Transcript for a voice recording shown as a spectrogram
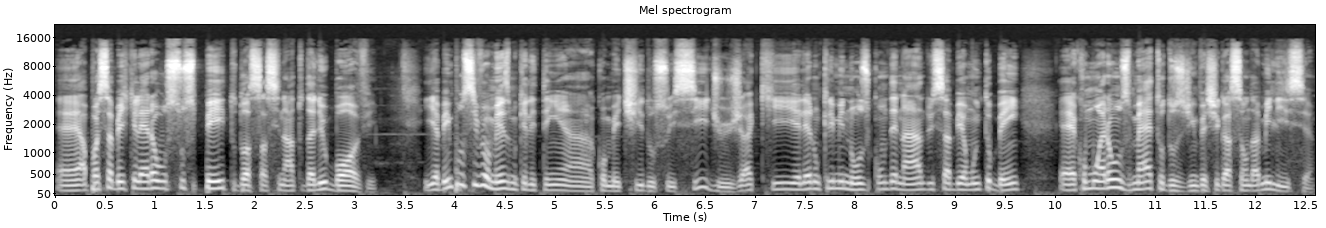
é, após saber que ele era o suspeito do assassinato da Lyubov. E é bem possível mesmo que ele tenha cometido o suicídio, já que ele era um criminoso condenado e sabia muito bem é, como eram os métodos de investigação da milícia.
